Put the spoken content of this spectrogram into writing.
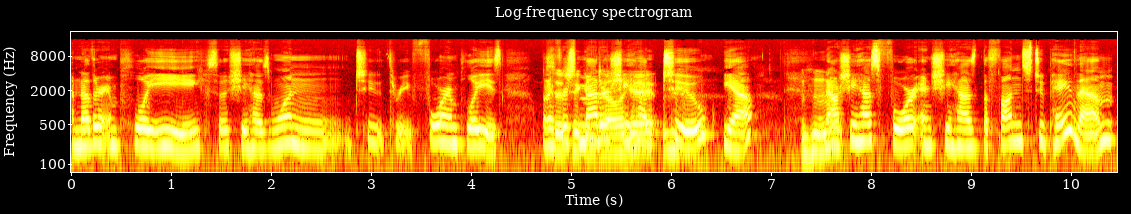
another employee. So she has one, two, three, four employees. When So I first met her, she had two. Yeah. Now she has four, and she has the funds to pay them.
